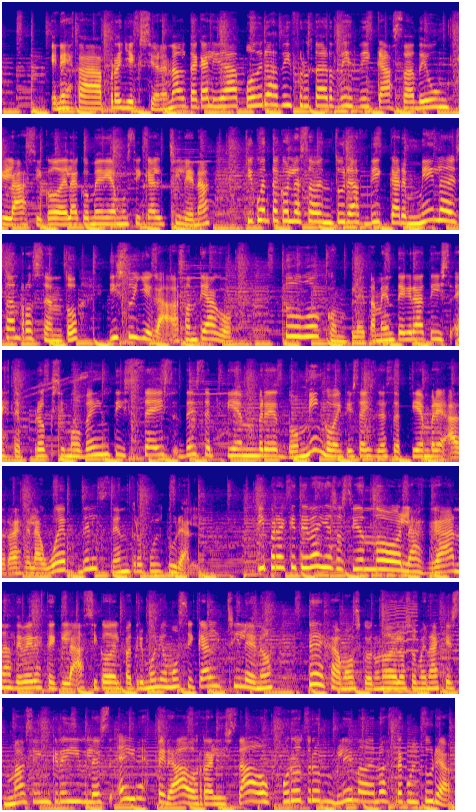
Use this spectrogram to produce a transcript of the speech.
En esta proyección en alta calidad podrás disfrutar desde casa de un clásico de la comedia musical chilena que cuenta con las aventuras de Carmela de San Rosento y su llegada a Santiago. Todo completamente gratis este próximo 26 de septiembre, domingo 26 de septiembre, a través de la web del Centro Cultural. Y para que te vayas haciendo las ganas de ver este clásico del patrimonio musical chileno, te dejamos con uno de los homenajes más increíbles e inesperados realizados por otro emblema de nuestra cultura,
